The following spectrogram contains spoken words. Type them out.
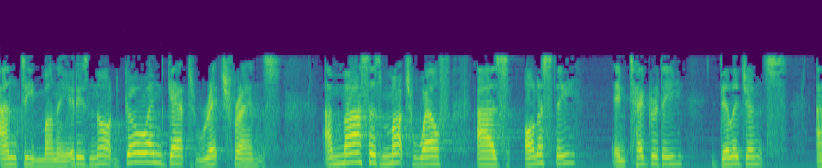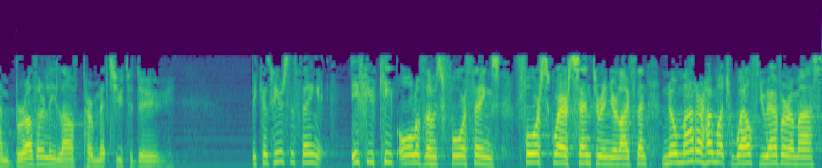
anti-money. It is not. Go and get rich, friends. Amass as much wealth as honesty, integrity, diligence, and brotherly love permits you to do. Because here's the thing, if you keep all of those four things, four square center in your life, then no matter how much wealth you ever amass,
